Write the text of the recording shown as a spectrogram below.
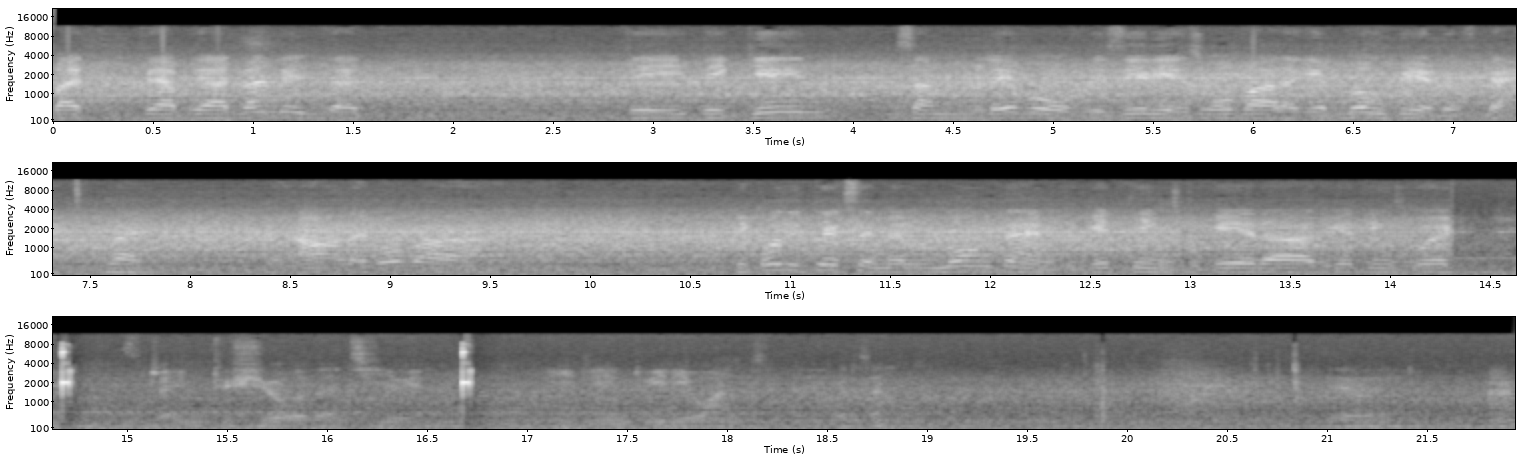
but they have the advantage that they they gain some level of resilience over like a long period of time. Right. You know, like over because it takes them a long time to get things together, to get things working. It's trying to show that you you didn't really want. What is that? Yeah. Huh?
